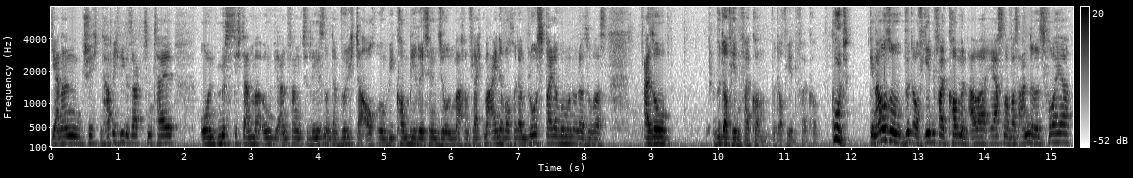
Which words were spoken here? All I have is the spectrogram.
Die anderen Geschichten habe ich, wie gesagt, zum Teil und müsste ich dann mal irgendwie anfangen zu lesen und dann würde ich da auch irgendwie Kombi-Rezensionen machen. Vielleicht mal eine Woche dann bloß Spider-Woman oder sowas. Also wird auf jeden Fall kommen. Wird auf jeden Fall kommen. Gut, genauso wird auf jeden Fall kommen, aber erst noch was anderes vorher.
